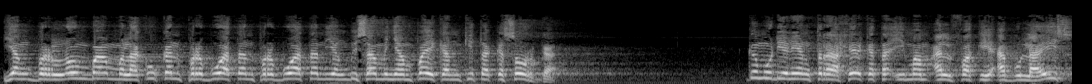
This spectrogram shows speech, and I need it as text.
yang berlomba melakukan perbuatan-perbuatan yang bisa menyampaikan kita ke surga. Kemudian yang terakhir kata Imam Al-Faqih Abu Lais,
